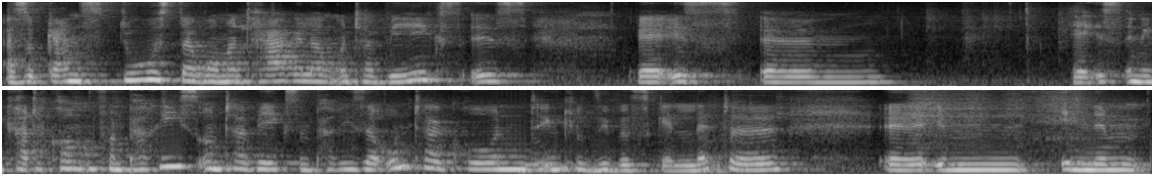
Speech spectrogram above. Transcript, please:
also ganz duster, wo man tagelang unterwegs ist. Er ist ähm, er ist in den Katakomben von Paris unterwegs, im Pariser Untergrund, mhm. inklusive Skelette, äh, im, in einem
